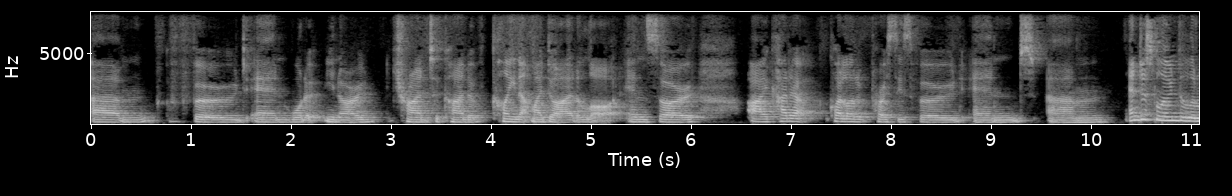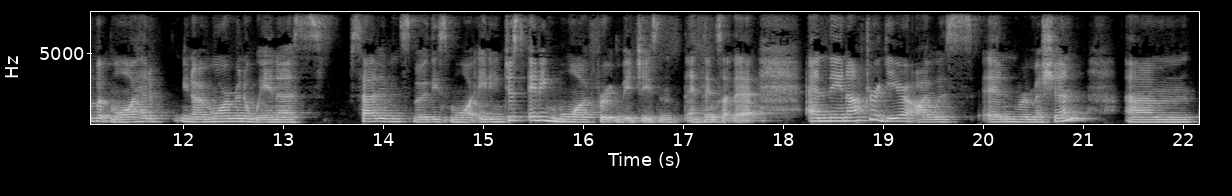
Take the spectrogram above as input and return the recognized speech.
um, food and what it, you know, trying to kind of clean up my diet a lot. And so I cut out quite a lot of processed food and um, and just learned a little bit more. I had a you know more of an awareness. Started having smoothies more, eating just eating more fruit and veggies and, and things like that. And then after a year, I was in remission. Um,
